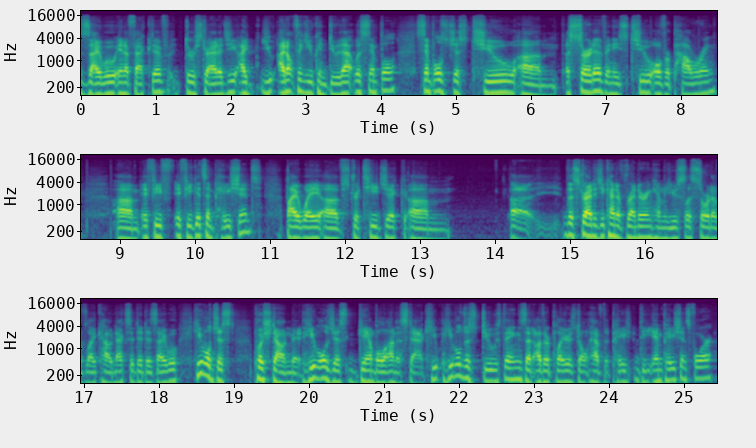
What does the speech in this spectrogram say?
ZywOo ineffective through strategy. I you I don't think you can do that with s1mple. s1mple's just too um, assertive and he's too overpowering. Um, if he if he gets impatient by way of strategic um, uh, the strategy kind of rendering him useless, sort of like how Nexa did to ZywOo, he will just push down mid. He will just gamble on a stack. He, he will just do things that other players don't have the pa- the impatience for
